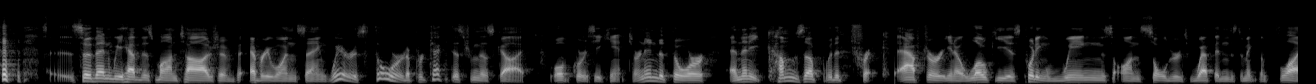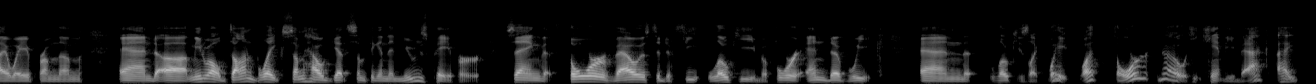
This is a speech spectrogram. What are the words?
so then we have this montage of everyone saying, Where is Thor to protect us from this guy? Well, of course, he can't turn into Thor. And then he comes up with a trick after, you know, Loki is putting wings on soldiers' weapons to make them fly away from them. And uh, meanwhile, Don Blake somehow gets something in the newspaper saying that Thor vows to defeat Loki before end of week. And Loki's like, wait, what? Thor? No, he can't be back. I,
